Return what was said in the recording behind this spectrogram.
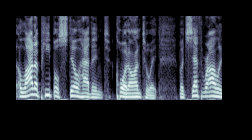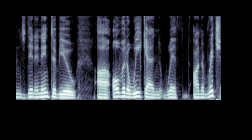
a lot of people still haven't caught on to it, but Seth Rollins did an interview uh, over the weekend with on the Rich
